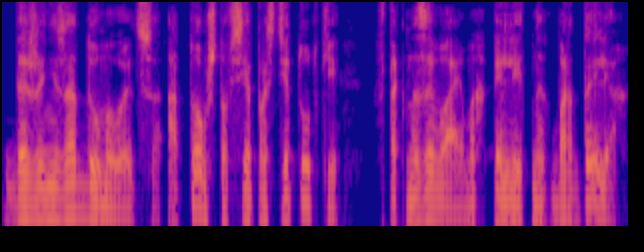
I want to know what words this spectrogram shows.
Даже не задумываются о том, что все проститутки в так называемых элитных борделях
